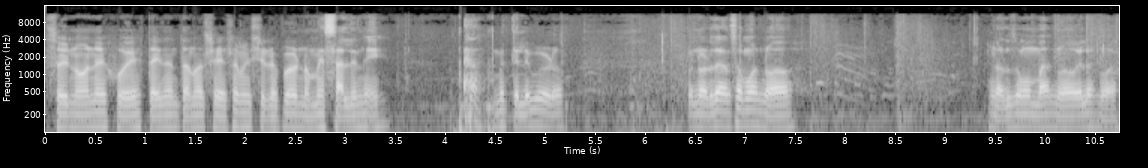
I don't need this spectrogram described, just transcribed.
Soy nuevo en el juego, está intentando hacer esa misión, pero no me salen ahí. Métele, bro. Por orden somos nuevos. Nosotros somos más nuevos de los nuevos.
